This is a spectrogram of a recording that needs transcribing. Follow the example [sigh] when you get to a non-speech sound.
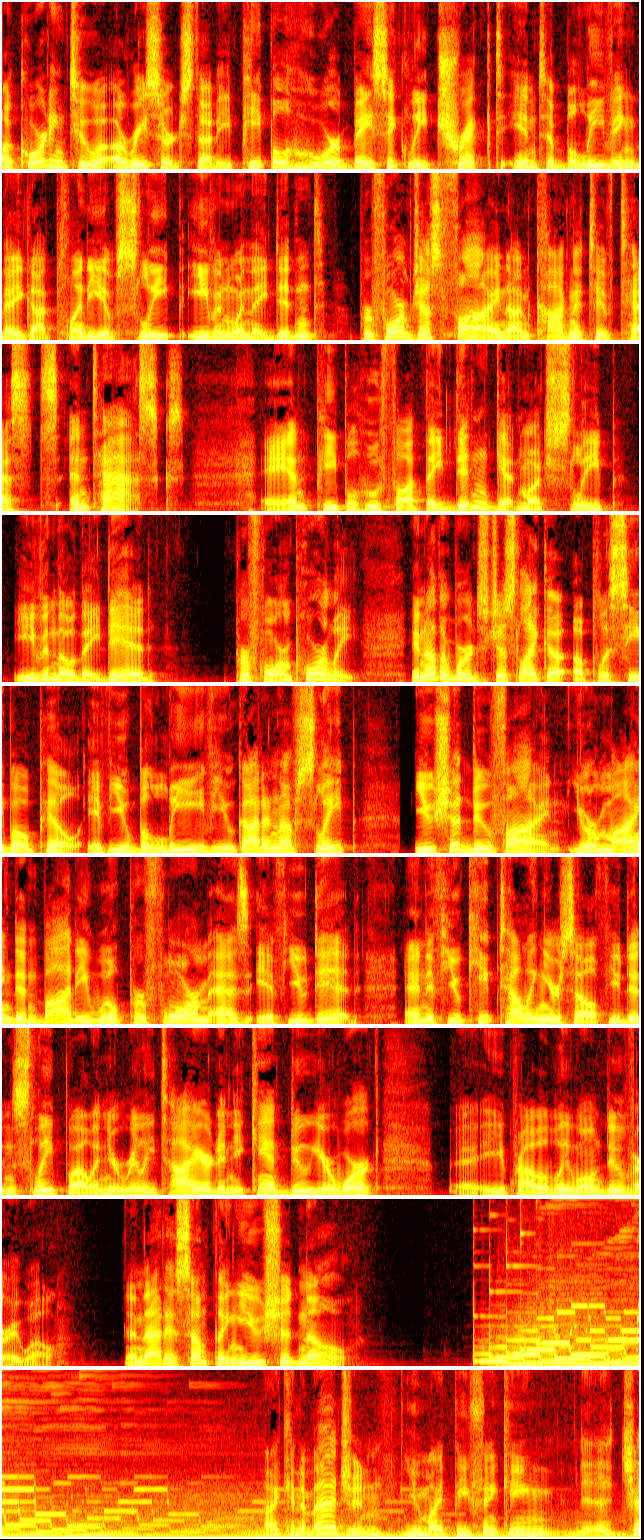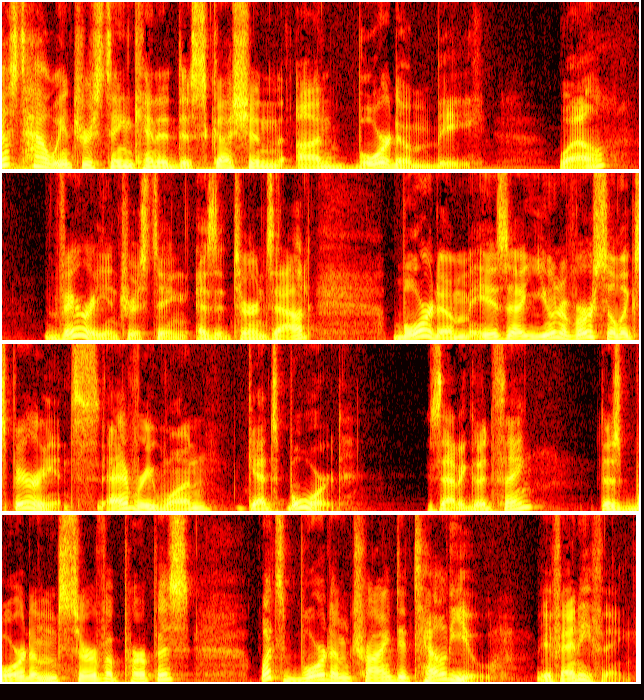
According to a research study, people who were basically tricked into believing they got plenty of sleep even when they didn't performed just fine on cognitive tests and tasks. And people who thought they didn't get much sleep, even though they did, perform poorly. In other words, just like a, a placebo pill, if you believe you got enough sleep, you should do fine. Your mind and body will perform as if you did. And if you keep telling yourself you didn't sleep well and you're really tired and you can't do your work, uh, you probably won't do very well. And that is something you should know. I can imagine you might be thinking, uh, just how interesting can a discussion on boredom be? Well, very interesting, as it turns out. Boredom is a universal experience. Everyone gets bored. Is that a good thing? Does boredom serve a purpose? What's boredom trying to tell you, if anything?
